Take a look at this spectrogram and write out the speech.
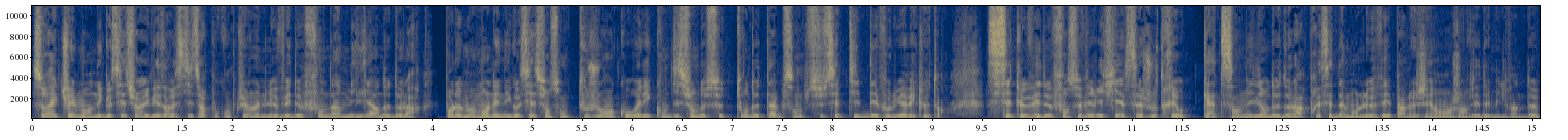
serait actuellement en négociation avec des investisseurs pour conclure une levée de fonds d'un milliard de dollars. Pour le moment, les négociations sont toujours en cours et les conditions de ce tour de table sont susceptibles d'évoluer avec le temps. Si cette levée de fonds se vérifie, elle s'ajouterait aux 400 millions de dollars précédemment levés par le géant en janvier 2022.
